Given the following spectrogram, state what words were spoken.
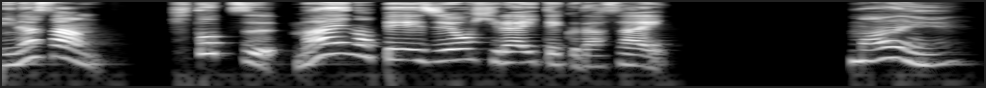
皆さん、一つ前のページを開いてください。前？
